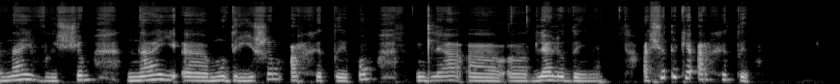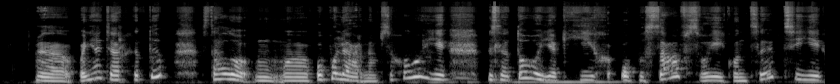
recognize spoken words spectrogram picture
найвищим, наймудрішим архетипом для, е, е, для людини. А що таке архетип? Е, поняття архетип стало популярним в психології після того, як їх описав в своїй концепції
